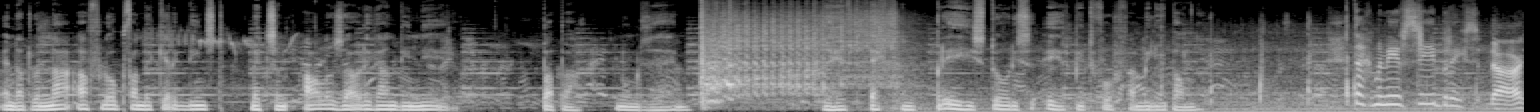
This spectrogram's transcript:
En dat we na afloop van de kerkdienst met z'n allen zouden gaan dineren. Papa noemde ze hem. Ze heeft echt een prehistorische eerbied voor familiebanden. Dag meneer Sebrechts. Dag.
